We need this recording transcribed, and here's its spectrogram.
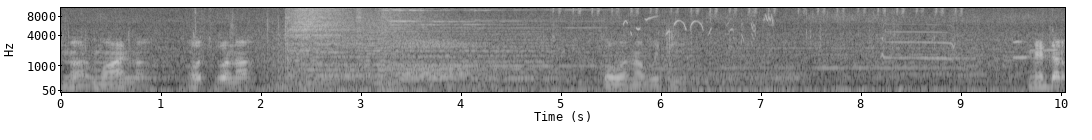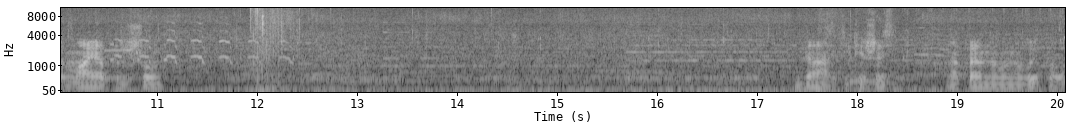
Нормально. От вона. Кола на воді. Не дарма я прийшов. Да, тільки щось, напевно, воно випало.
